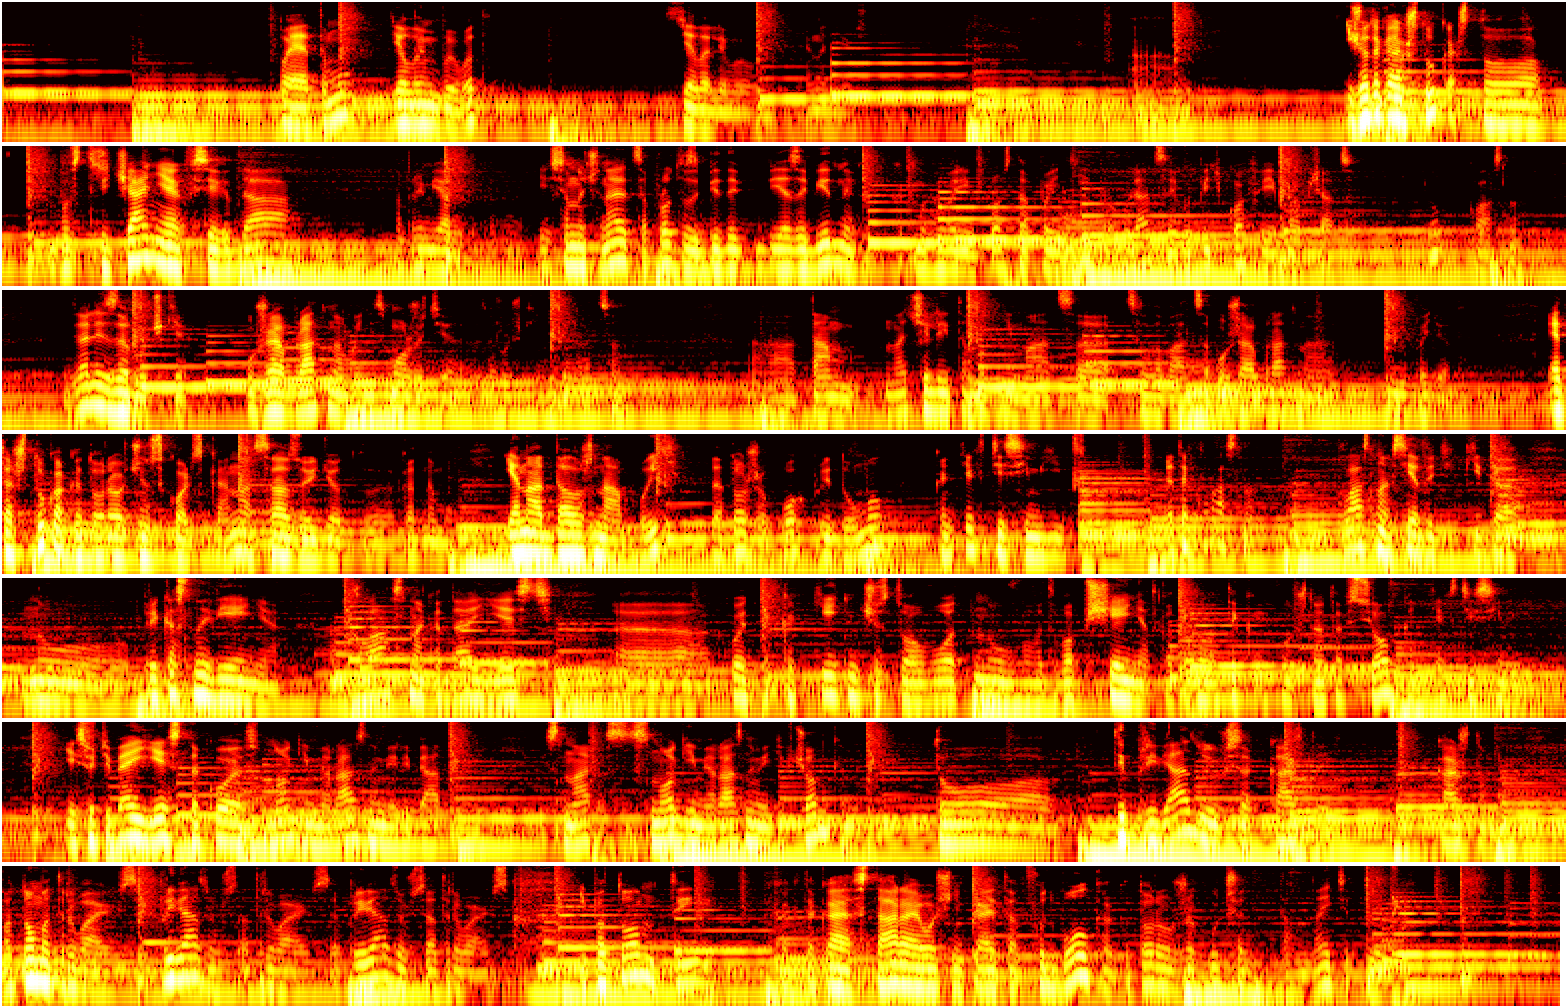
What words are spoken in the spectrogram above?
Поэтому делаем вывод. Сделали вывод, я надеюсь. А, Еще такая штука, что во встречаниях всегда, например, если начинается просто с безобидных, как мы говорим, просто пойти прогуляться и выпить кофе и пообщаться. Ну, классно. Взяли за ручки. Уже обратно вы не сможете за ручки не держаться. А, Там начали там обниматься, целоваться, уже обратно. Это штука, которая очень скользкая, она сразу идет э, к одному. И она должна быть, это тоже Бог придумал, в контексте семьи. Это классно. Классно все эти какие-то, ну, прикосновения. Классно, когда есть э, какое-то кокетничество, вот, ну, вот в общении, от которого ты кайфуешь. Но это все в контексте семьи. Если у тебя есть такое с многими разными ребятами и с, на- с многими разными девчонками, то ты привязываешься к каждой, каждому, потом отрываешься, привязываешься, отрываешься, привязываешься, отрываешься. И потом ты, как такая старая очень какая-то футболка, которая уже куча, там, знаете.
